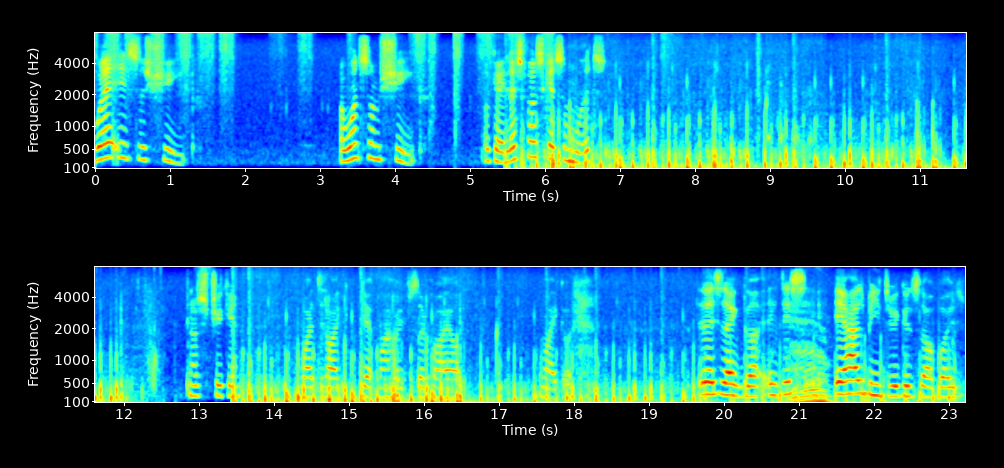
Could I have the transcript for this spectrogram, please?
where is the sheep? I want some sheep. Okay, let's first get some wood. That's chicken. Why did I get my hopes so high up? Oh my gosh. This ain't good. This, it has been to a good start, but it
